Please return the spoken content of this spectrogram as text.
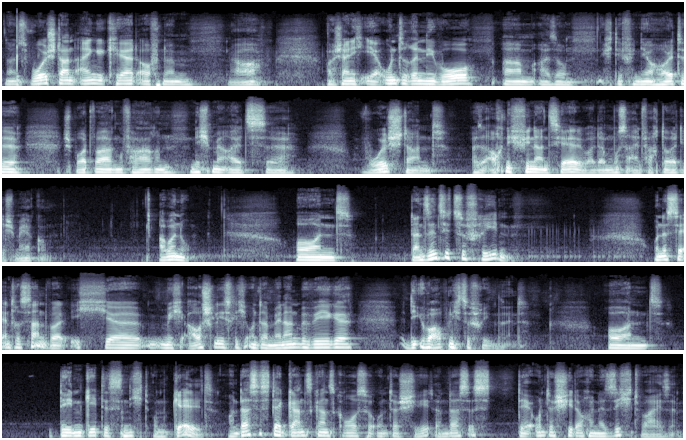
dann ist Wohlstand eingekehrt auf einem, ja, wahrscheinlich eher unteren Niveau. Ähm, also ich definiere heute Sportwagenfahren nicht mehr als äh, Wohlstand, also auch nicht finanziell, weil da muss einfach deutlich mehr kommen. Aber nun. Und dann sind sie zufrieden. Und das ist sehr interessant, weil ich äh, mich ausschließlich unter Männern bewege, die überhaupt nicht zufrieden sind. Und denen geht es nicht um Geld. Und das ist der ganz, ganz große Unterschied. Und das ist der Unterschied auch in der Sichtweise.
